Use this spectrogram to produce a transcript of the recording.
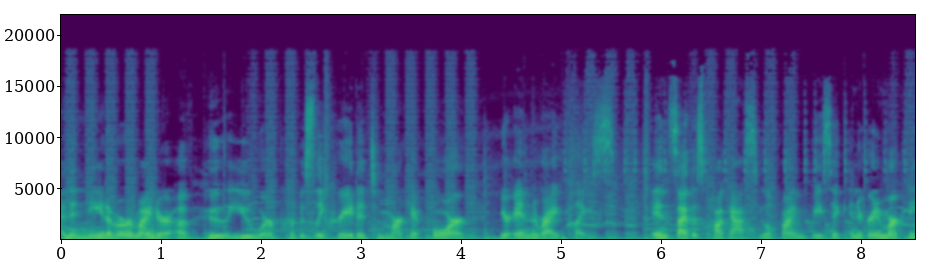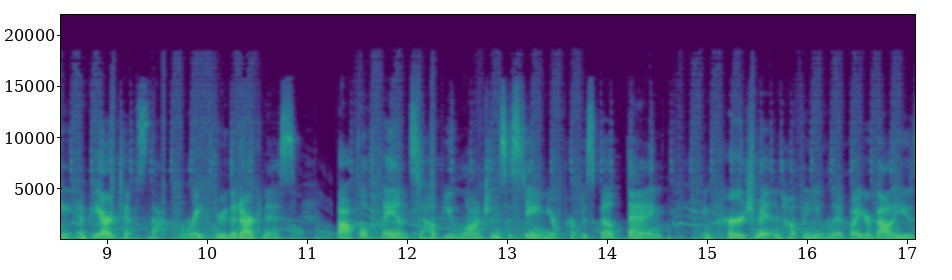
and in need of a reminder of who you were purposely created to market for, you're in the right place. Inside this podcast, you'll find basic integrated marketing and PR tips that break through the darkness, thoughtful plans to help you launch and sustain your purpose built thing, encouragement in helping you live by your values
